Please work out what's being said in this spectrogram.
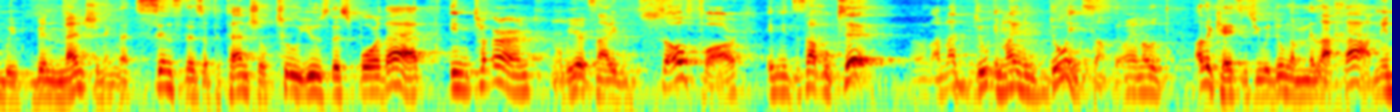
we've been mentioning that since there's a potential to use this for that, in turn over here it's not even so far. It means it's not mukseh. I'm not doing. I'm not even doing something. I know other cases you were doing a milacha min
